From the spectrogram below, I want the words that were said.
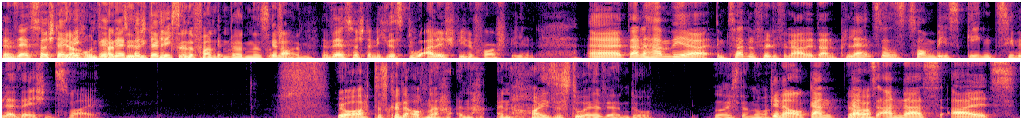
Denn Ja, selbstverständlich, und denn halt die, die selbstverständlich Kriegselefanten werden es Genau. entscheiden. Denn selbstverständlich wirst du alle Spiele vorspielen. Äh, dann haben wir im Viertelfinale dann Plants vs. Zombies gegen Civilization 2. Ja, das könnte auch eine, ein, ein heißes Duell werden, du. Sag ich da nur. Genau, ganz, Ja. ganz anders als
